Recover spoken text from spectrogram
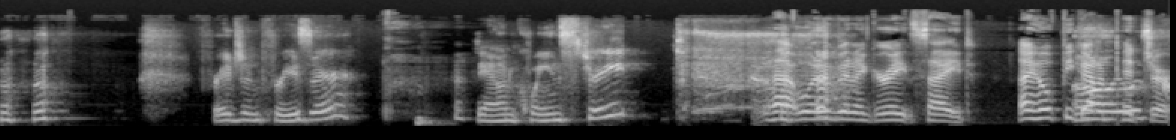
fridge and freezer down Queen Street. that would have been a great sight. I hope you got oh, a picture.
